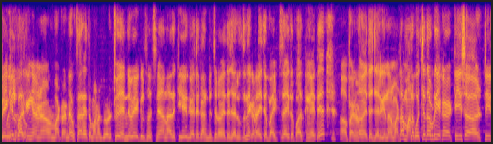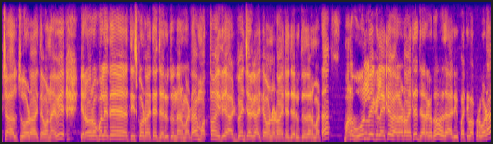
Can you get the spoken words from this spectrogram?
వెహికల్ పార్కింగ్ అనమాట అండి. ఒకసారి అయితే మనం చూడొచ్చు. ఎన్ని వెహికల్స్ వచ్చినాయి అన్నది క్లియర్గా అయితే కనిపించడం అయితే జరుగుతుంది. ఇక్కడ అయితే బైక్స్ అయితే పార్కింగ్ అయితే పెట్టడం అయితే జరిగింది అనమాట మనకు వచ్చేటప్పుడు ఇక్కడ టీ టీ స్టాల్స్ కూడా అయితే ఉన్నాయి. ఇరవై రూపాయలు అయితే తీసుకోవడం అయితే జరుగుతుంది అనమాట మొత్తం ఇది అడ్వెంచర్గా అయితే ఉండడం అయితే జరుగుతుంది అనమాట మన ఓన్ వెహికల్ అయితే వెళ్ళడం అయితే జరగదు. అది- ప్రతి ఒక్కరు కూడా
